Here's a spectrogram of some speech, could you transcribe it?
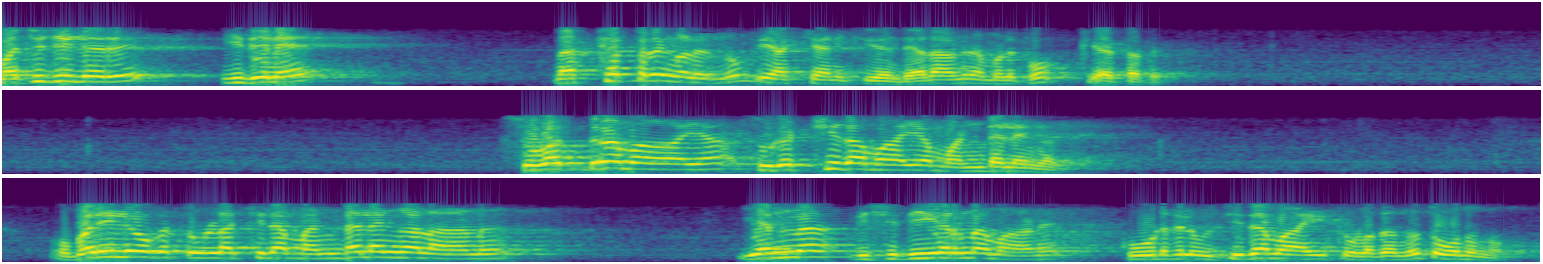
മറ്റു ചിലർ ഇതിനെ നക്ഷത്രങ്ങൾ എന്നും വ്യാഖ്യാനിക്കുകയുണ്ട് അതാണ് നമ്മളിപ്പോ കേട്ടത്. സുഭദ്രമായ സുരക്ഷിതമായ മണ്ഡലങ്ങൾ. ഉപരിലോകത്തുള്ള ചില മണ്ഡലങ്ങളാണ് എന്ന വിശദീകരണമാണ് കൂടുതൽ ഉചിതമായിട്ടുള്ളതെന്ന് തോന്നുന്നു.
